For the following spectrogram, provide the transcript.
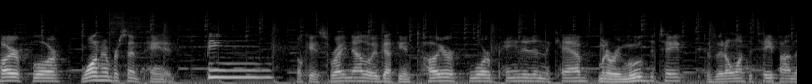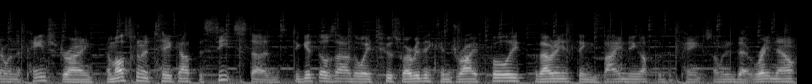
Entire floor, 100% painted. Bing! Okay, so right now that we've got the entire floor painted in the cab, I'm gonna remove the tape because we don't want the tape on there when the paint's drying. I'm also gonna take out the seat studs to get those out of the way too so everything can dry fully without anything binding up with the paint. So I'm gonna do that right now.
